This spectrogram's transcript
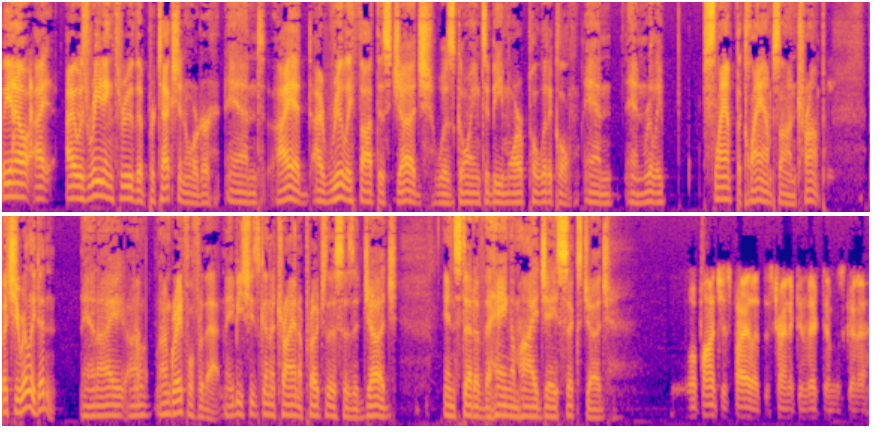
well, you know, I I was reading through the protection order and I had I really thought this judge was going to be more political and and really slamp the clamps on Trump. But she really didn't and I I'm, I'm grateful for that. Maybe she's going to try and approach this as a judge instead of the hang 'em high J6 judge. Well, Pontius Pilate is trying to convict him. Is going to,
